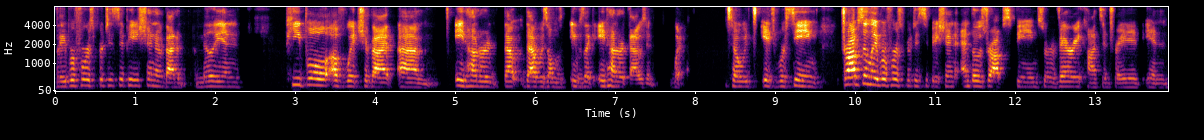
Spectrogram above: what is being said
labor force participation, about a million people, of which about um, 800 that that was almost it was like 800,000 women. So it's it's we're seeing drops in labor force participation, and those drops being sort of very concentrated in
